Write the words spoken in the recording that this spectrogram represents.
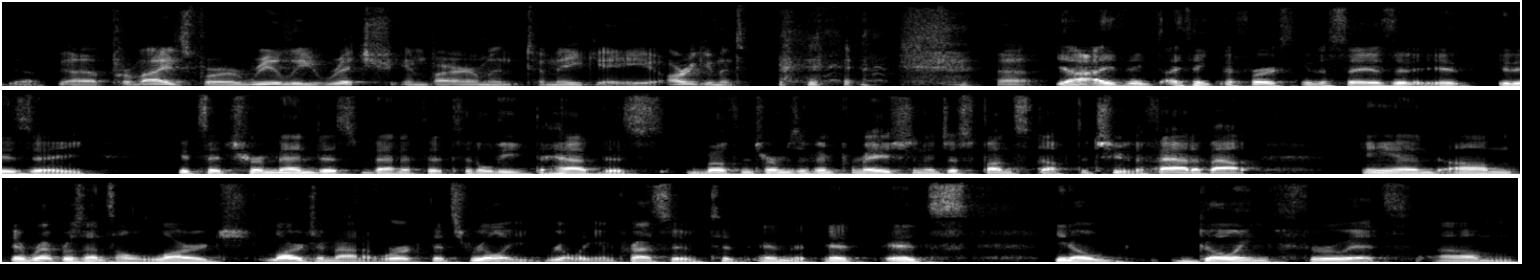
Yeah. uh, provides for a really rich environment to make a argument. uh, Yeah, I think I think the first thing to say is that it, it is a it's a tremendous benefit to the league to have this, both in terms of information and just fun stuff to chew the fat about. And um, it represents a large large amount of work that's really really impressive. To and it, it's you know going through it, um,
